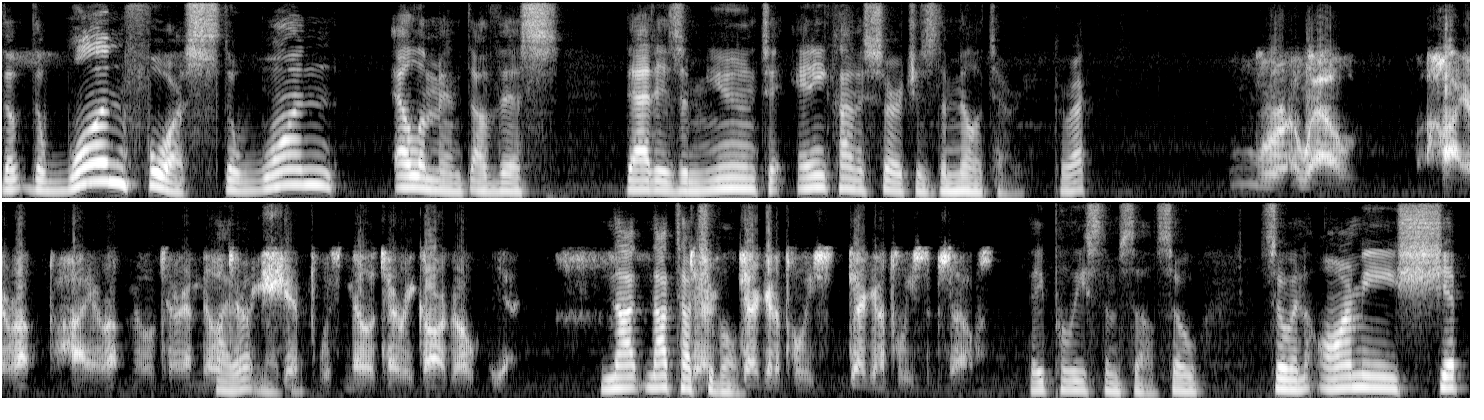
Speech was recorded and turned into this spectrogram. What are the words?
the the one force, the one element of this that is immune to any kind of search is the military. Correct. Well, higher up, higher up military, a military up military. ship with military cargo. Yeah, Not not they're, touchable. they're gonna police. They're gonna police themselves. They police themselves. So, so an army ship,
